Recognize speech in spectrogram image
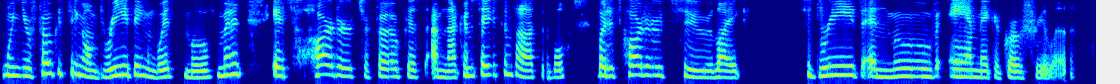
when you're focusing on breathing with movement, it's harder to focus. I'm not going to say it's impossible, but it's harder to like to breathe and move and make a grocery list.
